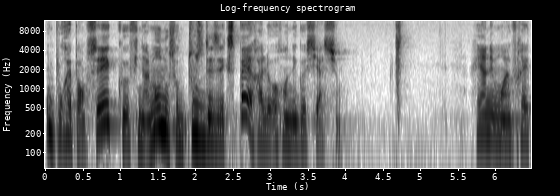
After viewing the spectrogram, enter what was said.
on pourrait penser que finalement nous sommes tous des experts alors en négociation. Rien n'est moins vrai.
